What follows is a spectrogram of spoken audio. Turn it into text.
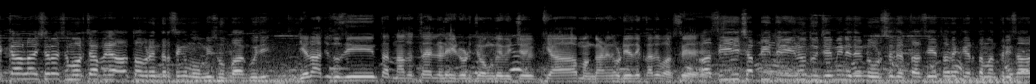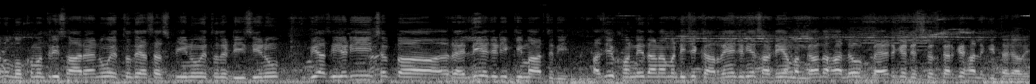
ਠੇਕਾ ਲਾਸ਼ਰ ਸਮੋਰਚਾ ਪੰਜਾਬ ਤੋਂ ਵਰਿੰਦਰ ਸਿੰਘ ਮੋਮੀ ਸੂਬਾ ਆਗੂ ਜੀ। ਜਿਹੜਾ ਅੱਜ ਤੁਸੀਂ ਧਰਨਾ ਦਿੱਤਾ ਹੈ ਲੜਾਈ ਰੋਡ ਚੌਂਕ ਦੇ ਵਿੱਚ ਕਿਆ ਮੰਗਾਂ ਨੇ ਤੁਹਾਡੀਆਂ ਤੇ ਕਾਹਦੇ ਵਾਸਤੇ ਹੈ ਅਸੀਂ 26 ਤਰੀਕ ਨੂੰ ਦੂਜੇ ਮਹੀਨੇ ਦੇ ਨੋਟਿਸ ਦਿੱਤਾ ਸੀ ਇੱਥੋਂ ਦੇ ਕਿਰਤ ਮੰਤਰੀ ਸਾਹਿਬ ਨੂੰ ਮੁੱਖ ਮੰਤਰੀ ਸਾਰਿਆਂ ਨੂੰ ਇੱਥੋਂ ਦੇ ਐਸਐਸਪੀ ਨੂੰ ਇੱਥੋਂ ਦੇ ਡੀਸੀ ਨੂੰ ਵੀ ਅਸੀਂ ਜਿਹੜੀ ਛ- ਅ, ਰੈਲੀ ਹੈ ਜਿਹੜੀ 21 ਮਾਰਚ ਦੀ ਅਸੀਂ ਉਹ ਖੰਨੇ ਦਾਣਾ ਮੰਡੀ 'ਚ ਕਰ ਰਹੇ ਹਾਂ ਜਿਹੜੀਆਂ ਸਾਡੀਆਂ ਮੰਗਾਂ ਦਾ ਹੱਲ ਉਹ ਬੈਠ ਕੇ ਡਿਸਕਸ ਕਰਕੇ ਹੱਲ ਕੀਤਾ ਜਾਵੇ।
